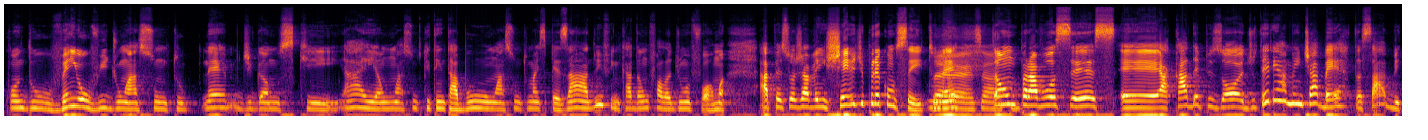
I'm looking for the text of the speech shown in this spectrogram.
quando vem ouvir de um assunto, né, digamos que ah, é um assunto que tem tabu, um assunto mais pesado, enfim, cada um fala de uma forma. A pessoa já vem cheia de preconceito, né? é, né? Exato. Então, para vocês, é, a cada episódio, terem a mente aberta, sabe?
